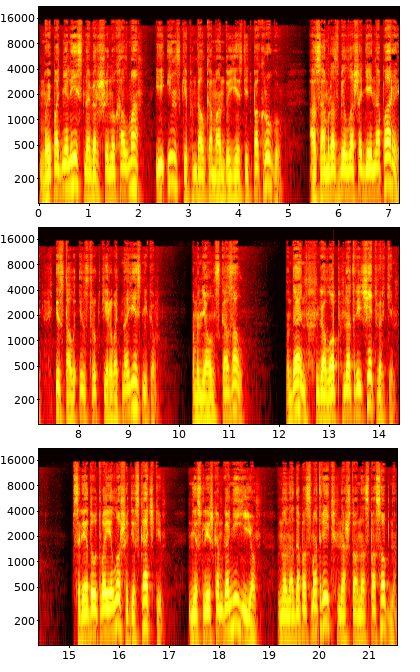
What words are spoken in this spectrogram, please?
Мы поднялись на вершину холма, и Инскип дал команду ездить по кругу, а сам разбил лошадей на пары и стал инструктировать наездников. Мне он сказал, «Дэн, галоп на три четверти. В среду у твоей лошади скачки. Не слишком гони ее, но надо посмотреть, на что она способна».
